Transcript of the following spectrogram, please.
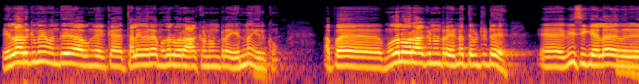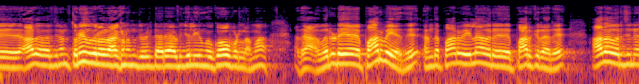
எல்லாருக்குமே வந்து அவங்க க தலைவரை முதல்வர் ஆக்கணுன்ற எண்ணம் இருக்கும். அப்போ முதல்வர் ஆக்கணுன்ற எண்ணத்தை விட்டுட்டு விசிகேல இவர் ஆதவ அர்ஜுனன் துணை முதல்வர் ஆக்கணும்னு சொல்லிட்டாரு அப்படின்னு சொல்லி இவங்க கோவப்படலாமா? அது அவருடைய பார்வை அது. அந்த பார்வையில் அவர் பார்க்கிறாரு. ஆதவ அர்ஜுன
